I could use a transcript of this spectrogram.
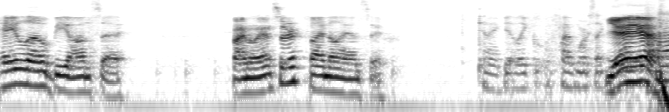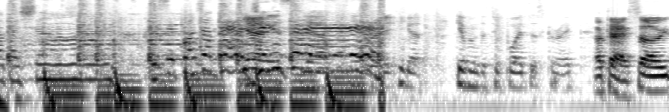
Halo Beyonce. final answer. Final answer. Can I get like five more seconds? Yeah, yeah. A você pode até Yeah, yeah. Right, he got. Give him the two points. That's correct. Okay, so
